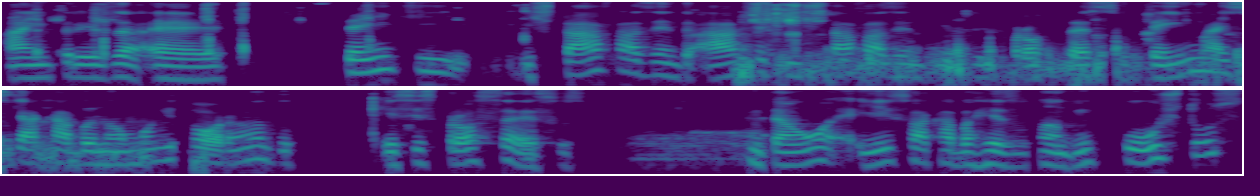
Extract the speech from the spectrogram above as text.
A empresa é, tem que estar fazendo, acha que está fazendo um processo bem, mas que acaba não monitorando esses processos. Então, isso acaba resultando em custos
